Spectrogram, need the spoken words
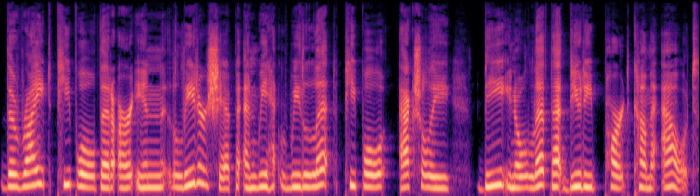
the right people that are in leadership and we we let people actually be, you know, let that beauty part come out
